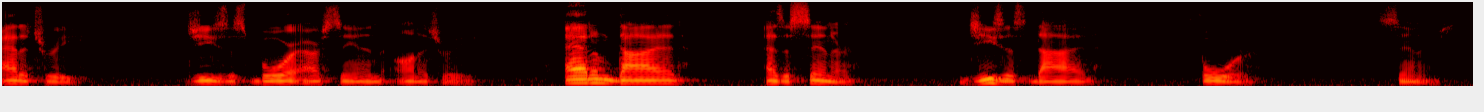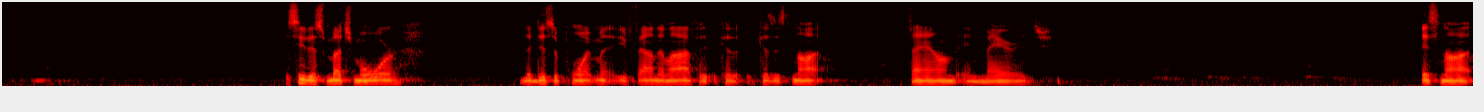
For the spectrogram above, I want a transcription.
at a tree. Jesus bore our sin on a tree. Adam died as a sinner Jesus died for sinners. You see this much more the disappointment you found in life because it's not found in marriage. It's not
